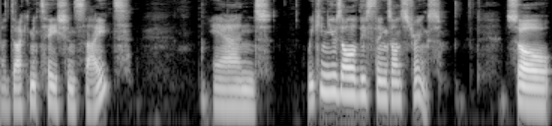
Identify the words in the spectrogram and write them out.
uh, documentation site. And we can use all of these things on strings. So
